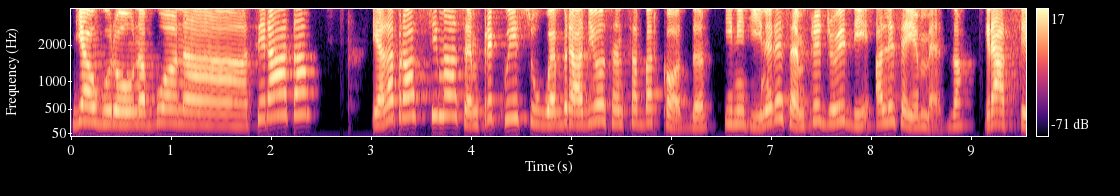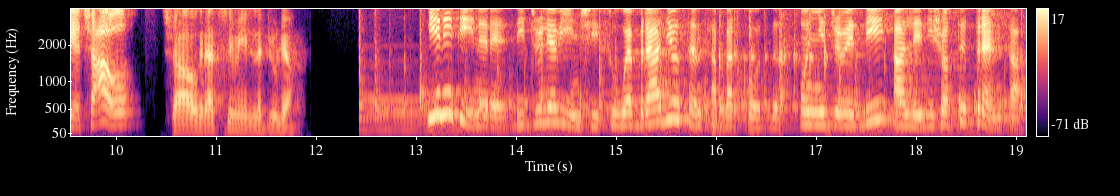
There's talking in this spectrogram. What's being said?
Vi auguro una buona serata e alla prossima, sempre qui su Web Radio Senza Barcode, in itinere sempre giovedì alle sei e mezza. Grazie, ciao! Ciao, grazie mille Giulia. In itinere di Giulia Vinci su Web Radio Senza Barcode, ogni giovedì alle 18.30.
